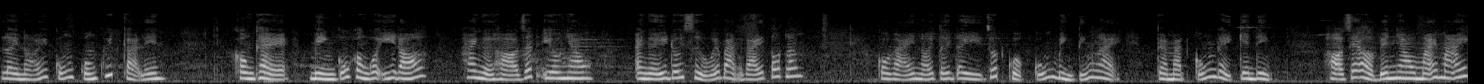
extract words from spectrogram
lời nói cũng cuống quýt cả lên. Không thể, mình cũng không có ý đó. Hai người họ rất yêu nhau. Anh ấy đối xử với bạn gái tốt lắm. Cô gái nói tới đây rốt cuộc cũng bình tĩnh lại, vẻ mặt cũng đầy kiên định. Họ sẽ ở bên nhau mãi mãi,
